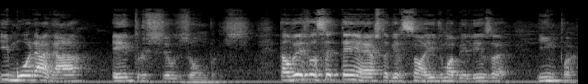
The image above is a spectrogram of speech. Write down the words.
e morará entre os seus ombros. Talvez você tenha esta versão aí de uma beleza ímpar.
